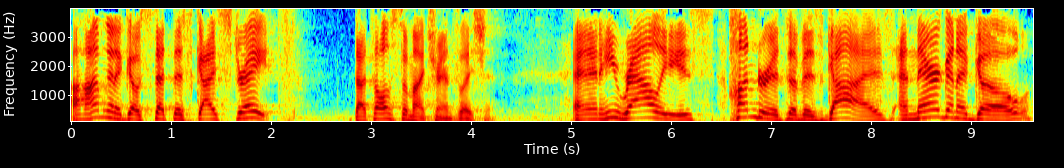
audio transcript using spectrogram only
I'm going to go set this guy straight. That's also my translation. And he rallies hundreds of his guys, and they're going to go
